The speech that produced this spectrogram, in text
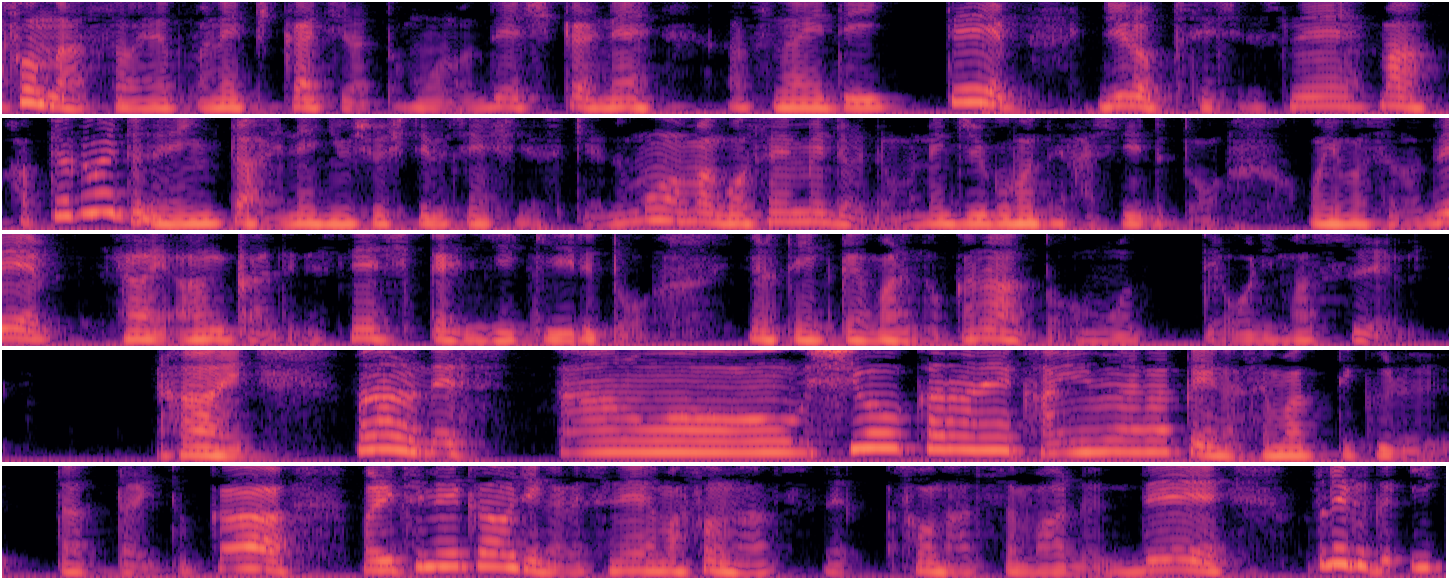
そんな厚さはやっぱね、ピカイチだと思うので、しっかりね、繋いでいって、ジロップ選手ですね。まあ、800メートルでインターハイね、入賞している選手ですけれども、まあ、5000メートルでもね、15分で走れると思いますので、はい、アンカーでですね、しっかり逃げ切れるというような展開もあるのかなと思っております。はい。まあ、なので、あのー、後ろからね、神村学園が迫ってくるだったりとか、まあ、立命館王子がですね、まあ、層の厚さ、層の厚さもあるんで、とにかく一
